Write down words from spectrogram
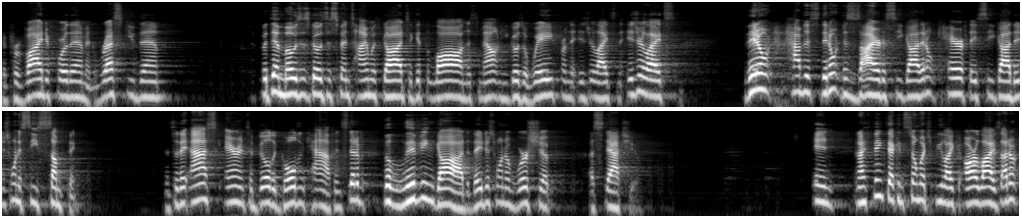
and provided for them and rescued them. But then Moses goes to spend time with God to get the law on this mountain. He goes away from the Israelites. And the Israelites, they don't have this, they don't desire to see God. They don't care if they see God. They just want to see something. And so they ask Aaron to build a golden calf. Instead of the living God, they just want to worship a statue. And, and I think that can so much be like our lives. I don't,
